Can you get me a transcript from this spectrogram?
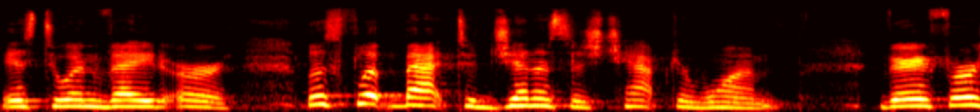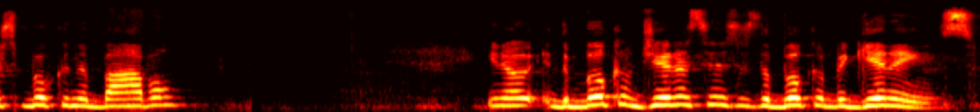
is to invade earth. Let's flip back to Genesis chapter 1, very first book in the Bible. You know, the book of Genesis is the book of beginnings.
